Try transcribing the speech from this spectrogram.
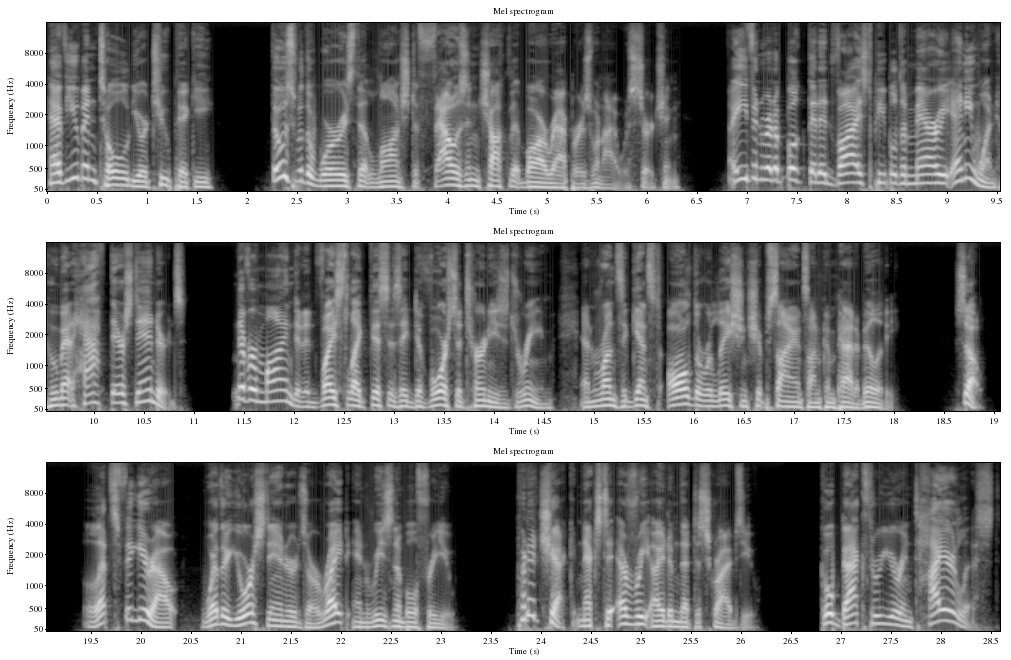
Have you been told you're too picky? Those were the words that launched a thousand chocolate bar wrappers when I was searching. I even read a book that advised people to marry anyone who met half their standards. Never mind that advice like this is a divorce attorney's dream and runs against all the relationship science on compatibility. So, let's figure out whether your standards are right and reasonable for you. Put a check next to every item that describes you. Go back through your entire list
